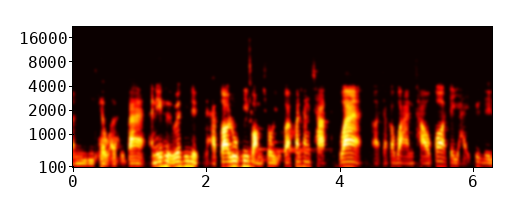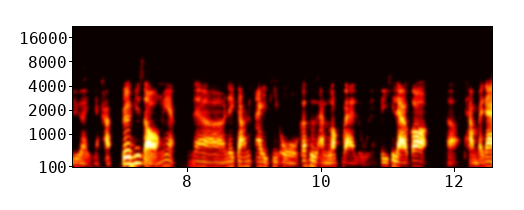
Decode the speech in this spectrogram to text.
มันมีดีเทลอะไรบ้าง อันนี้คือเรื่องที่หนึ่งนะครับ ก็รูปที่บอมโชว์อยู่ก็ค่อนข้างชัดว่าจักรวาลเขาก็จะใหญ่ขึ้นเรื่อยๆนะครับ เรื่องที่สองเนี่ยในการ IPO ก็คือ unlock value เนี่ยปีที่แล้วก็ทำไปได้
